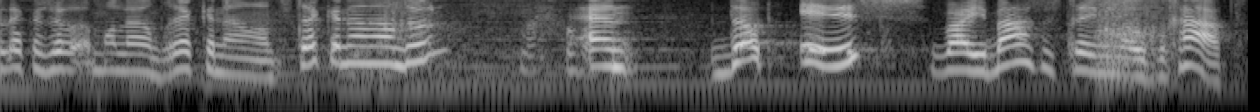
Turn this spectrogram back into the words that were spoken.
lekker zo allemaal aan het rekken en aan het strekken en aan het doen. En dat is waar je basistraining over gaat.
